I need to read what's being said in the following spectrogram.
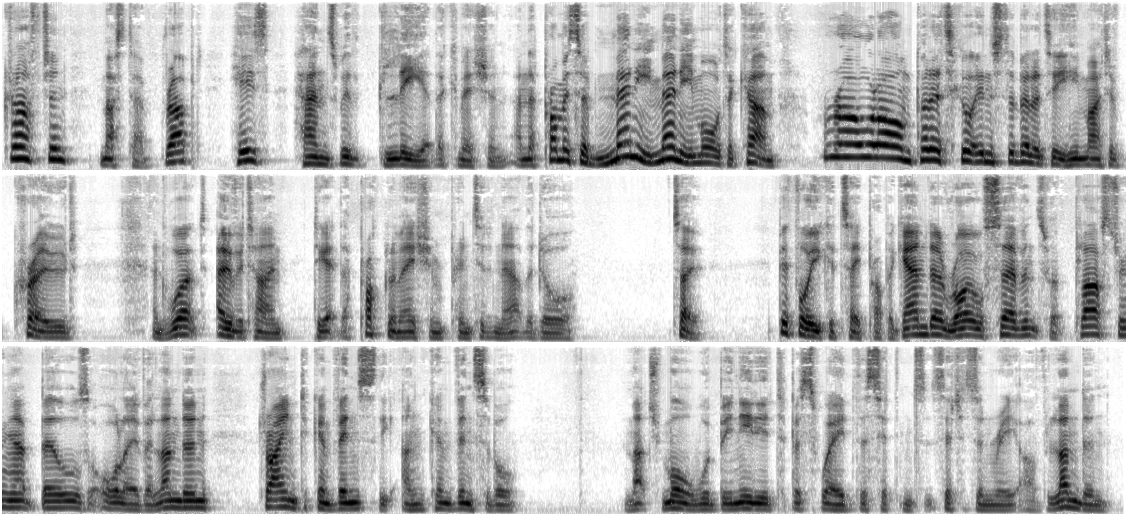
Grafton must have rubbed his hands with glee at the commission, and the promise of many, many more to come. Roll on, political instability, he might have crowed, and worked overtime to get the proclamation printed and out the door. So, before you could say propaganda, royal servants were plastering up bills all over London, trying to convince the unconvincible. Much more would be needed to persuade the citizenry of London.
